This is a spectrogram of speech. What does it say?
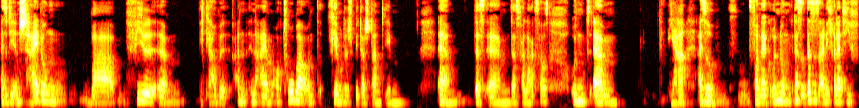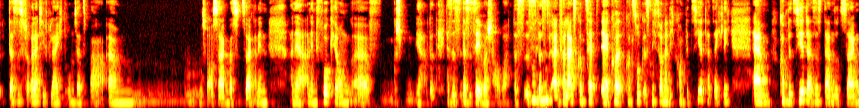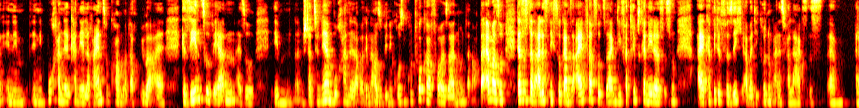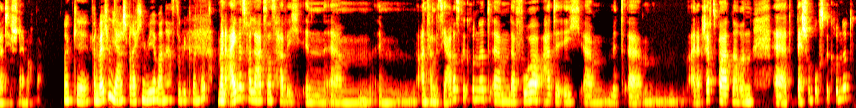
also die Entscheidung war viel, ähm, ich glaube, an, in einem Oktober und vier Monate später stand eben ähm, das, ähm, das Verlagshaus. Und ähm, ja, also von der Gründung, das, das ist eigentlich relativ, das ist relativ leicht umsetzbar. Ähm, muss man auch sagen, was sozusagen an den, an der, an den Vorkehrungen, äh, ja, das ist, das ist sehr überschaubar. Das ist, mhm. das, ein Verlagskonzept, äh, Konstrukt ist nicht sonderlich kompliziert tatsächlich. Ähm, komplizierter ist es dann sozusagen in dem, in die Buchhandelkanäle reinzukommen und auch überall gesehen zu werden. Also eben im stationären Buchhandel, aber genauso wie in den großen Kulturkaufhäusern und dann auch bei Amazon. Das ist dann alles nicht so ganz einfach sozusagen. Die Vertriebskanäle, das ist ein Kapitel für sich, aber die Gründung eines Verlags ist ähm, relativ schnell machbar. Okay, von welchem Jahr sprechen wir? Wann hast du gegründet? Mein eigenes Verlagshaus habe ich in, ähm, im Anfang des Jahres gegründet. Ähm, davor hatte ich ähm, mit ähm, einer Geschäftspartnerin äh, Besho Books gegründet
